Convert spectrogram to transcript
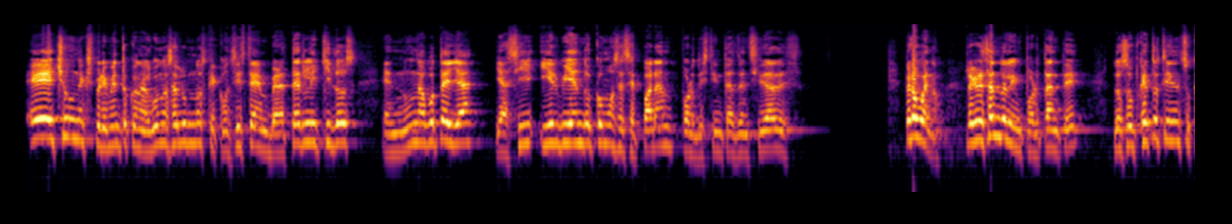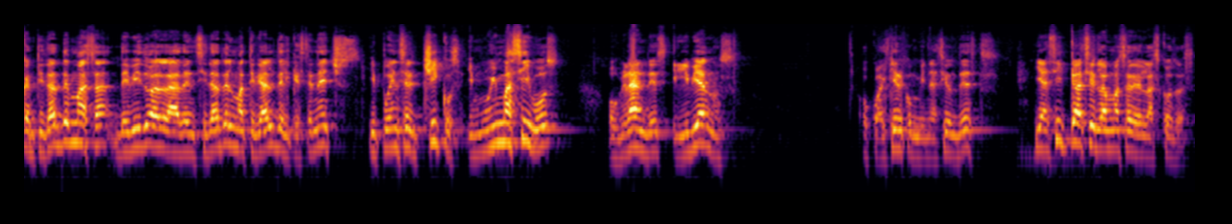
He hecho un experimento con algunos alumnos que consiste en verter líquidos en una botella y así ir viendo cómo se separan por distintas densidades. Pero bueno, regresando a lo importante, los objetos tienen su cantidad de masa debido a la densidad del material del que estén hechos, y pueden ser chicos y muy masivos, o grandes y livianos, o cualquier combinación de estos. Y así casi es la masa de las cosas.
